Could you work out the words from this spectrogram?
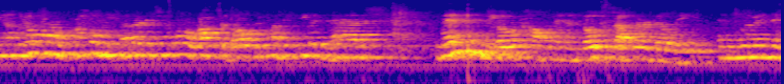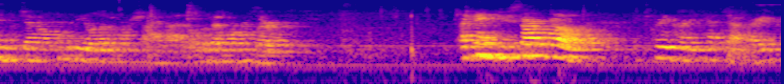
You know, we don't want to ruffle each other, we don't want to rock the boat, we want to keep it mad. Men tend to be overconfident and boast about their ability, and women in general tend to be a little bit more shy about it, a little bit more reserved. Again, if you start low, it's pretty hard to catch up, right?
